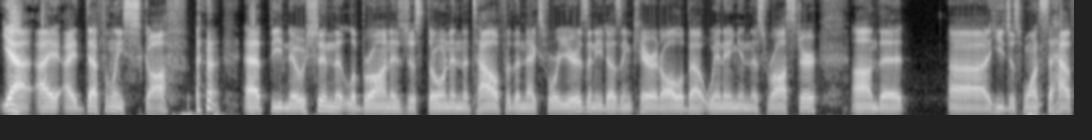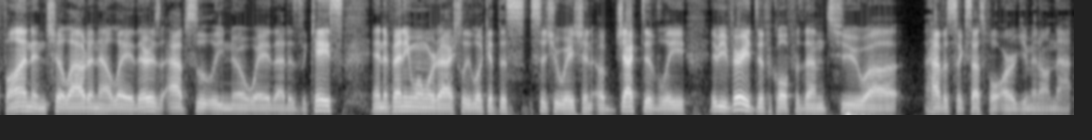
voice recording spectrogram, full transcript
yeah, I, I definitely scoff at the notion that LeBron is just throwing in the towel for the next four years and he doesn't care at all about winning in this roster. Um, that uh, he just wants to have fun and chill out in LA. There's absolutely no way that is the case. And if anyone were to actually look at this situation objectively, it'd be very difficult for them to uh, have a successful argument on that.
